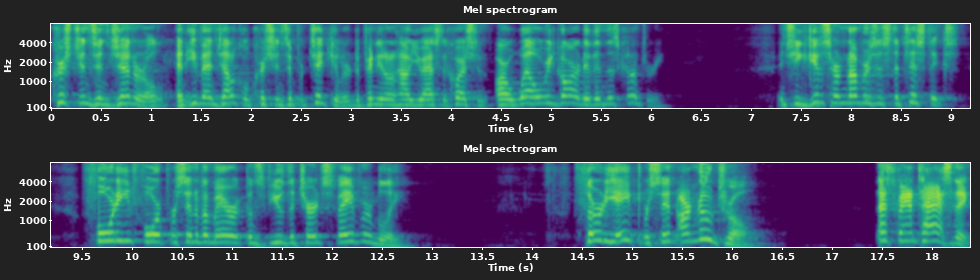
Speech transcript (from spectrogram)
Christians in general, and evangelical Christians in particular, depending on how you ask the question, are well regarded in this country. And she gives her numbers and statistics. 44% of Americans view the church favorably, 38% are neutral. That's fantastic.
